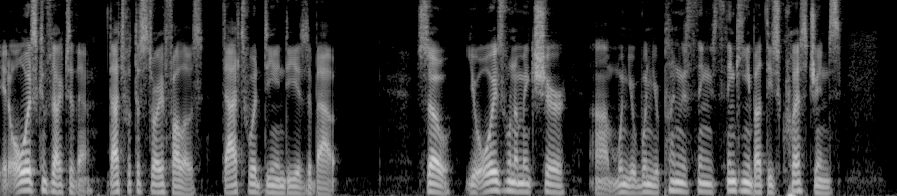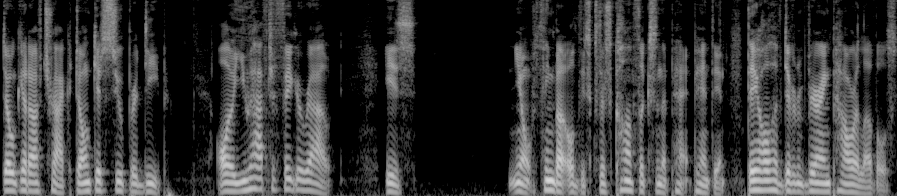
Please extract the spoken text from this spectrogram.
it always comes back to them. That's what the story follows. That's what D and D is about. So you always want to make sure um, when you're when you're planning things, thinking about these questions, don't get off track. Don't get super deep. All you have to figure out is you know, think about all these. There's conflicts in the pantheon. They all have different varying power levels.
